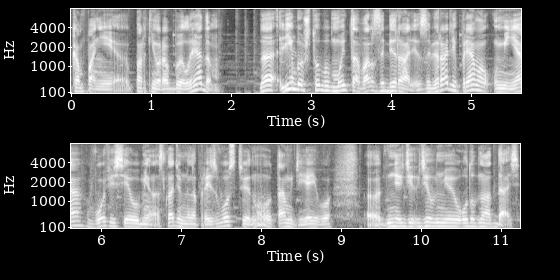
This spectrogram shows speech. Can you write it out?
компании-партнера был рядом, да, либо да. чтобы мой товар забирали. Забирали прямо у меня в офисе, у меня на складе, у меня на производстве, ну, там, где я его, э, где, где мне удобно отдать.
